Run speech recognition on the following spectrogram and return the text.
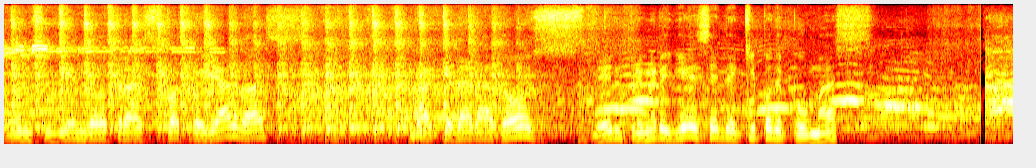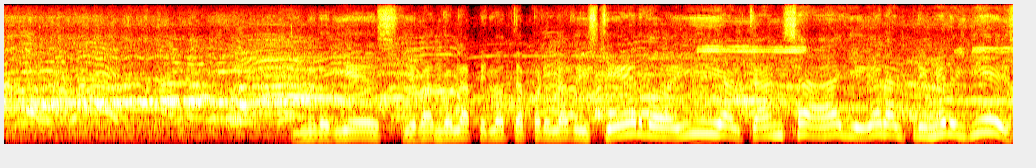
consiguiendo otras cuatro yardas. Va a quedar a dos del primero y diez el equipo de Pumas. Número 10 llevando la pelota por el lado izquierdo y alcanza a llegar al primero y 10.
